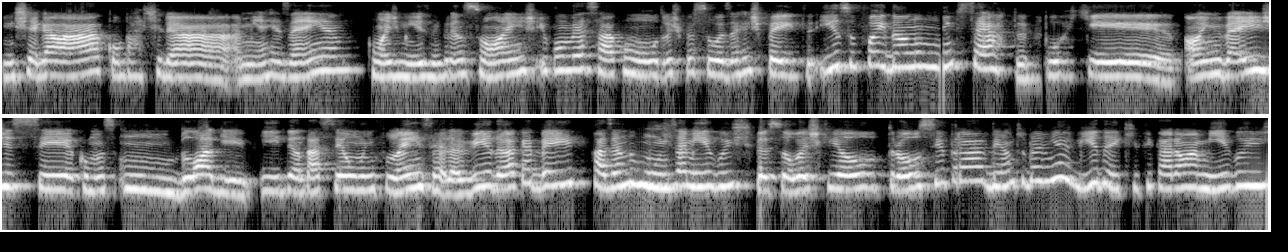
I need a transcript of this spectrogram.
Em chegar lá, compartilhar a minha resenha com as minhas impressões e conversar com outras pessoas a respeito. E isso foi dando muito certo, porque ao invés de ser como um blog e tentar ser um influencer da vida, eu acabei fazendo muitos amigos, pessoas que eu trouxe para dentro da minha vida e que ficaram amigos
